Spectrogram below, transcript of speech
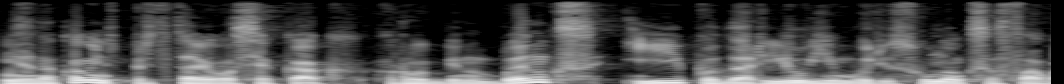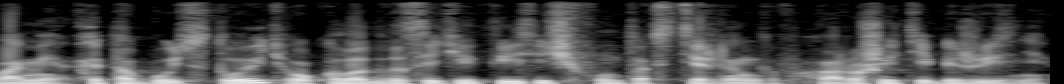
Незнакомец представился как Робин Бэнкс и подарил ему рисунок со словами «Это будет стоить около 20 тысяч фунтов стерлингов. Хорошей тебе жизни».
